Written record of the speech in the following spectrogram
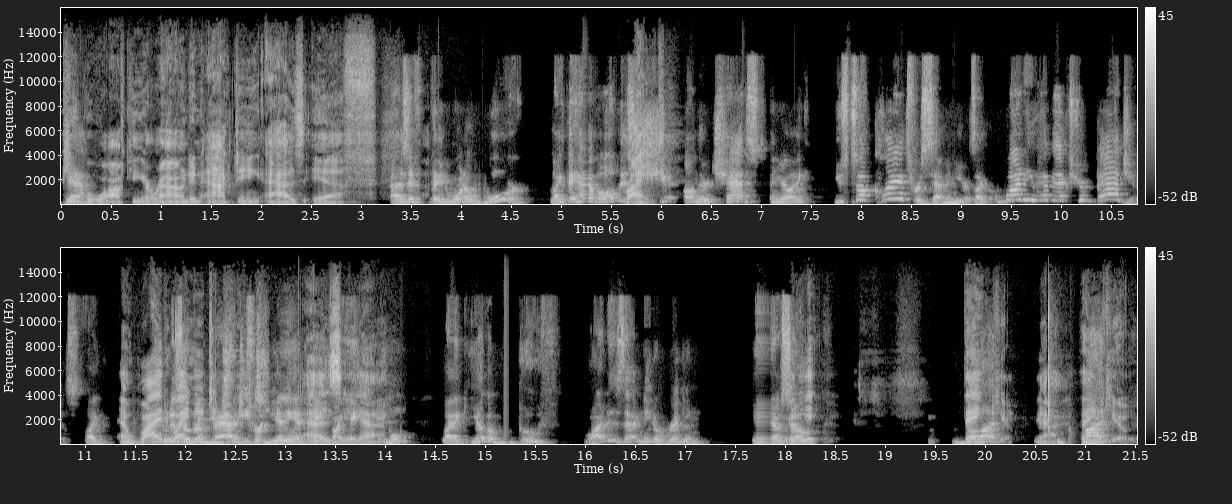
people yeah. walking around and acting as if as if they'd won a war. Like they have all this right. shit on their chest, and you're like, you saw clients for seven years. Like, why do you have extra badges? Like, and why do I deserve a badge for getting an as eight by eight yeah? table? Like, you have a booth. Why does that need a ribbon? You know, so It- thank but- you. Yeah, but- thank you.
